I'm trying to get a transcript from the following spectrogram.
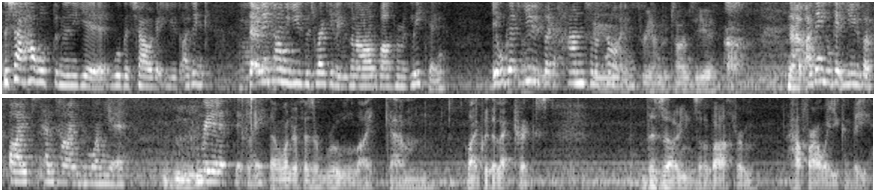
the shower, how often in a year will this shower get used? I think the only time we use this regularly was when our other bathroom was leaking. It will get used like a handful of times. Three hundred times a year. No, I think it will get used like five to ten times in one year. Realistically. I wonder if there's a rule like um, like with electrics, the zones of a bathroom, how far away you can be.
